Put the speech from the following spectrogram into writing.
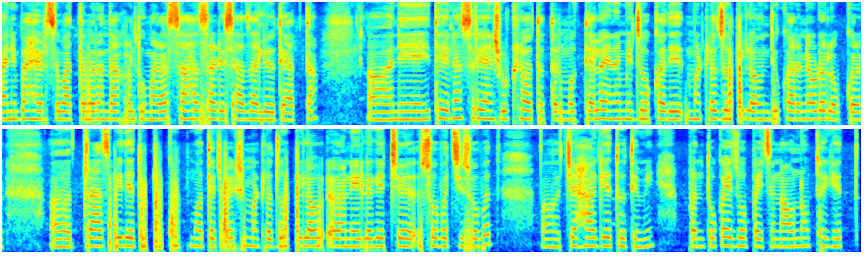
आणि बाहेरचं वातावरण दाखल तुम्हाला सहा साडेसहा झाले होते आत्ता आणि इथे ना श्रेयांश उठला होता तर मग त्याला आहे ना मी झोका दे म्हटलं झोपी लावून देऊ कारण एवढं लवकर त्रास बी देत होतो खूप. मग त्याच्यापेक्षा म्हटलं झोपी लावू आणि लगेच सोबतची सोबत चहा घेत होते मी. पण तो काही झोपायचं नाव नव्हतं घेत.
